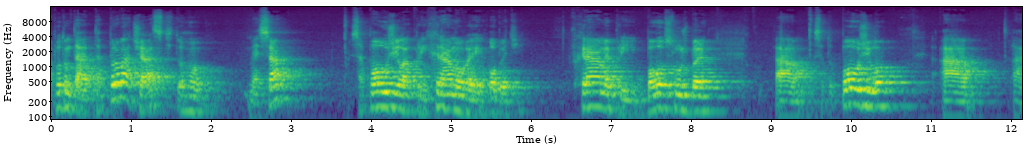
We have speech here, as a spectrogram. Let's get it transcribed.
a potom tá, tá prvá časť toho mesa sa použila pri chrámovej obeti. V chráme pri bohoslužbe a sa to použilo a, a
